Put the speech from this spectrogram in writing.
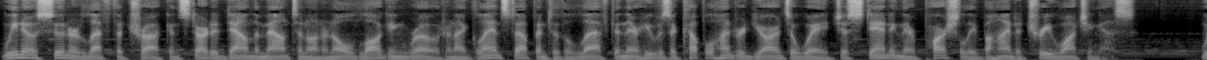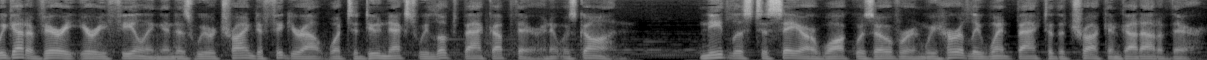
We no sooner left the truck and started down the mountain on an old logging road and I glanced up and to the left and there he was a couple hundred yards away just standing there partially behind a tree watching us. We got a very eerie feeling and as we were trying to figure out what to do next we looked back up there and it was gone. Needless to say our walk was over and we hurriedly went back to the truck and got out of there.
